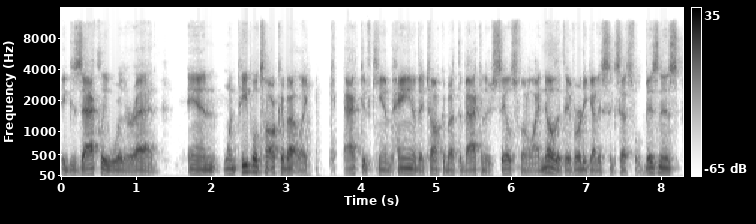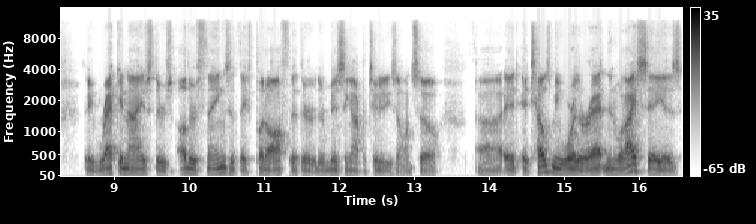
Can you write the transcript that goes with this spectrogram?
exactly where they're at. And when people talk about like active campaign or they talk about the back of their sales funnel, I know that they've already got a successful business. They recognize there's other things that they've put off that they're they're missing opportunities on. So uh, it, it tells me where they're at. And then what I say is,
